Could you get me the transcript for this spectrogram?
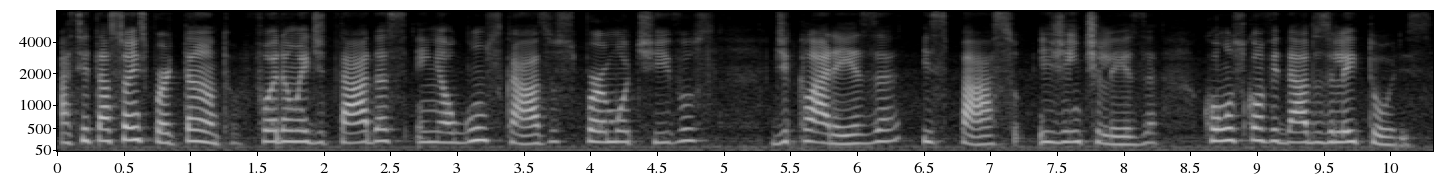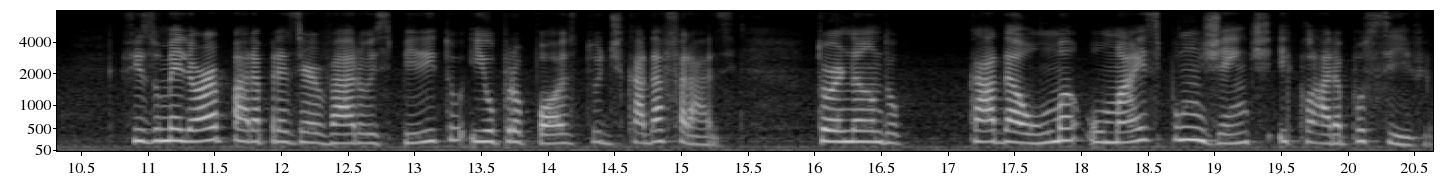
As citações, portanto, foram editadas em alguns casos por motivos de clareza, espaço e gentileza com os convidados e leitores. Fiz o melhor para preservar o espírito e o propósito de cada frase, tornando cada uma o mais pungente e clara possível.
